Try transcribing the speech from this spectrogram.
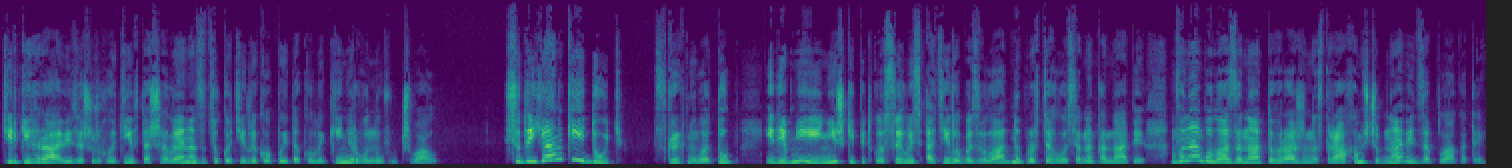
Тільки гравій зашурхотів та шалено зацокотіли копита, коли кінь рвонув у чвал. Сюди янки йдуть. Скрикнула туп, і дрібні її ніжки підкосились, а тіло безвладно простяглося на канапі. Вона була занадто вражена страхом, щоб навіть заплакати.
